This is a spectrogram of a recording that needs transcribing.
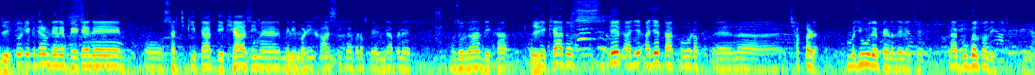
ਜੀ। ਤੋ ਇੱਕ ਦਿਨ ਮੇਰੇ ਬੇਟੇ ਨੇ ਉਹ ਸਰਚ ਕੀਤਾ ਦੇਖਿਆ ਸੀ ਮੈਂ ਮੇਰੀ ਬੜੀ ਖਾਸ ਸੀ ਮੈਂ ਆਪਣਾ ਪਿੰਡ ਆਪਣੇ ਬਜ਼ੁਰਗਾਂ ਦਾ ਦੇਖਾ। ਉਹ ਜੀ। ਦੇਖਿਆ ਤਾਂ ਸਟਿਲ ਅਜੇ ਅਜੇ ਤੱਕ ਉਹ ਜਿਹੜਾ, ਅਹ, ਨਾ, ਛੱਪੜ ਮੌਜੂਦ ਹੈ ਪਿੰਡ ਦੇ ਵਿੱਚ। ਮੈਂ ਗੂਗਲ ਤੋਂ ਦੇਖਿਆ।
